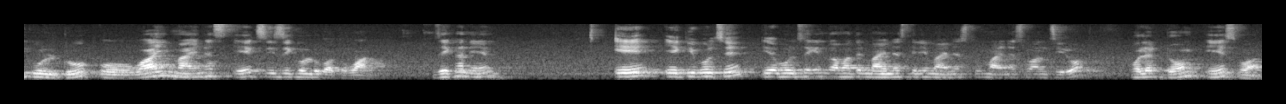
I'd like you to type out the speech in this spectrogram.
ইকুয়াল টু ও Y minus X is equal to কত? ওয়ান যেখানে এ এ কি বলছে? এ বলছে কিন্তু আমাদের minus three minus two minus one zero হলে ডোম এস ওয়ান।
